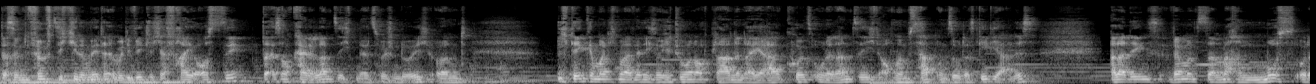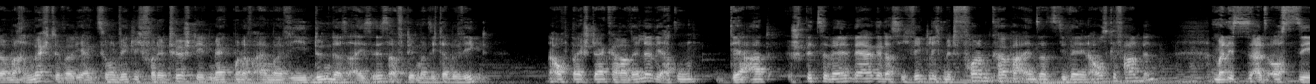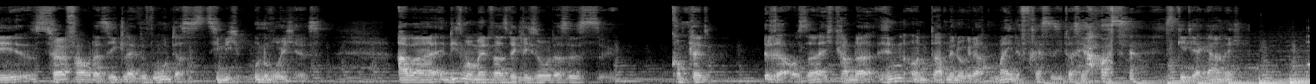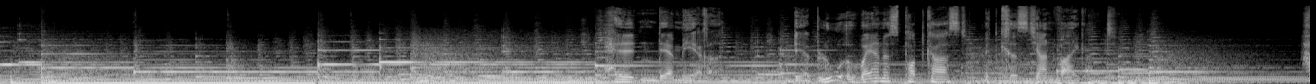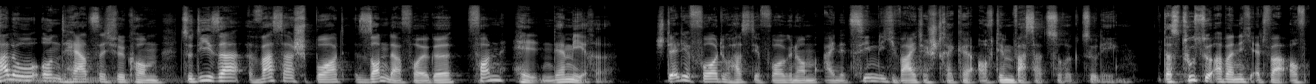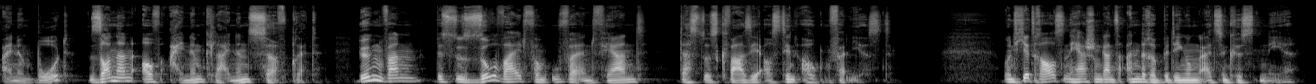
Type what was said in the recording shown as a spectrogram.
Das sind 50 Kilometer über die wirklich freie Ostsee. Da ist auch keine Landsicht mehr zwischendurch. Und ich denke manchmal, wenn ich solche Touren auch plane, naja, kurz ohne Landsicht, auch mit dem Sub und so, das geht ja alles. Allerdings, wenn man es dann machen muss oder machen möchte, weil die Aktion wirklich vor der Tür steht, merkt man auf einmal, wie dünn das Eis ist, auf dem man sich da bewegt. Auch bei stärkerer Welle. Wir hatten derart spitze Wellenberge, dass ich wirklich mit vollem Körpereinsatz die Wellen ausgefahren bin. Man ist es als Ostsee-Surfer oder Segler gewohnt, dass es ziemlich unruhig ist. Aber in diesem Moment war es wirklich so, dass es komplett irre aussah. Ich kam da hin und habe mir nur gedacht, meine Fresse sieht das ja aus. Das geht ja gar nicht. Helden der Meere. Der Blue Awareness Podcast mit Christian Weigand. Hallo und herzlich willkommen zu dieser Wassersport-Sonderfolge von Helden der Meere. Stell dir vor, du hast dir vorgenommen, eine ziemlich weite Strecke auf dem Wasser zurückzulegen. Das tust du aber nicht etwa auf einem Boot, sondern auf einem kleinen Surfbrett. Irgendwann bist du so weit vom Ufer entfernt, dass du es quasi aus den Augen verlierst. Und hier draußen herrschen ganz andere Bedingungen als in Küstennähe.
